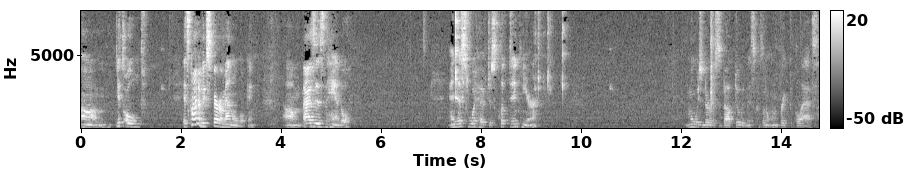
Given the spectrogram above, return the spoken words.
um, it's old. It's kind of experimental looking, um, as is the handle and this would have just clipped in here. I'm always nervous about doing this because I don't want to break the glass.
